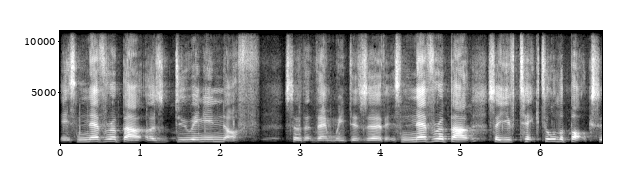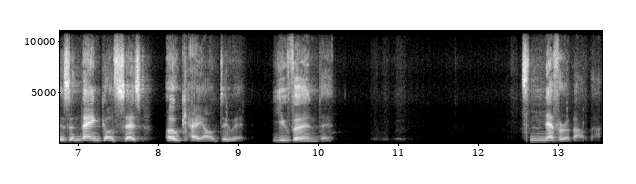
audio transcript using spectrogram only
It's never about us doing enough so that then we deserve it. It's never about, so you've ticked all the boxes and then God says, okay, I'll do it. You've earned it. It's never about that.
